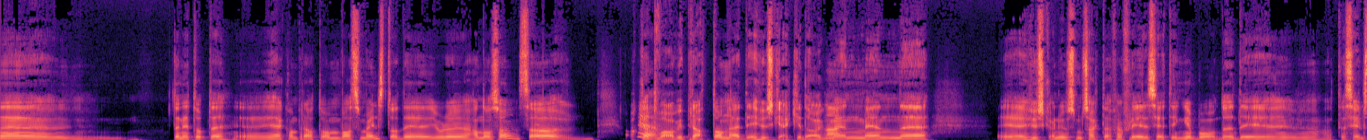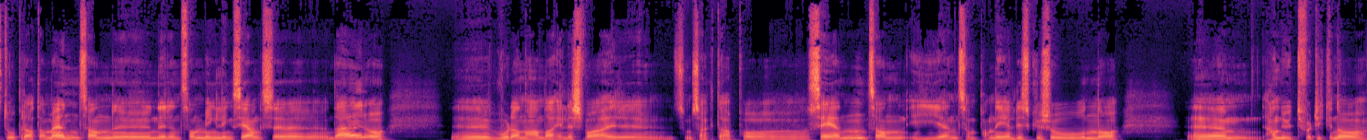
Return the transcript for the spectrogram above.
eh, det er nettopp det. Eh, Jeg kan prate om hva som helst, og det gjorde han også. Så akkurat hva vi pratet om, nei, det husker jeg ikke i dag, Nei. men, men eh, jeg husker han jo som sagt fra flere settinger, både det at jeg selv sto og prata med en sånn, under en sånn minglingsseanse der, og uh, hvordan han da ellers var, eh, som sagt da på scenen, sånn i en sånn paneldiskusjon, og um, han utførte ikke noe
